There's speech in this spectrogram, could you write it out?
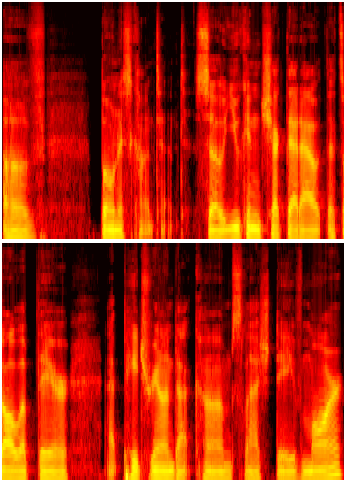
of bonus content. So you can check that out. That's all up there at patreon.com slash Dave Marr.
